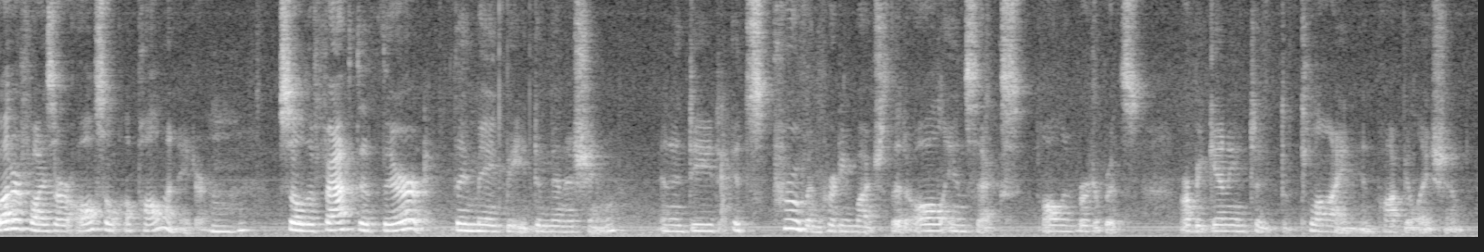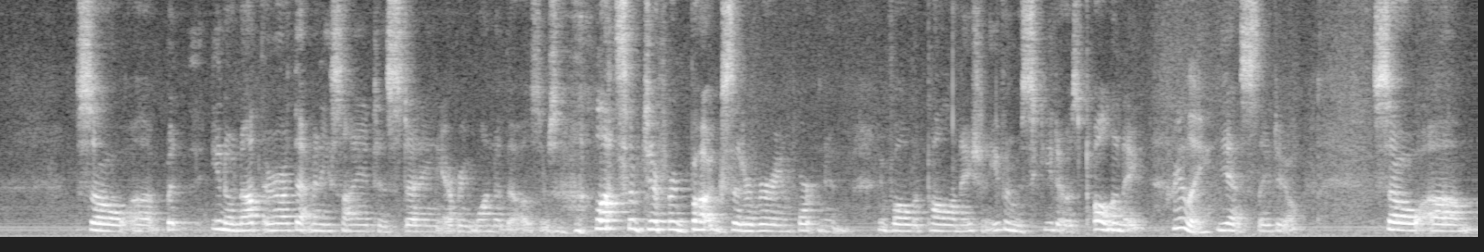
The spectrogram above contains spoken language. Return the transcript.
butterflies are also a pollinator. Mm-hmm. So the fact that they're they may be diminishing, and indeed it's proven pretty much that all insects, all invertebrates, are beginning to decline in population. So, uh, but you know, not there aren't that many scientists studying every one of those. There's lots of different bugs that are very important and involved with pollination. Even mosquitoes pollinate. Really? Yes, they do. So um,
